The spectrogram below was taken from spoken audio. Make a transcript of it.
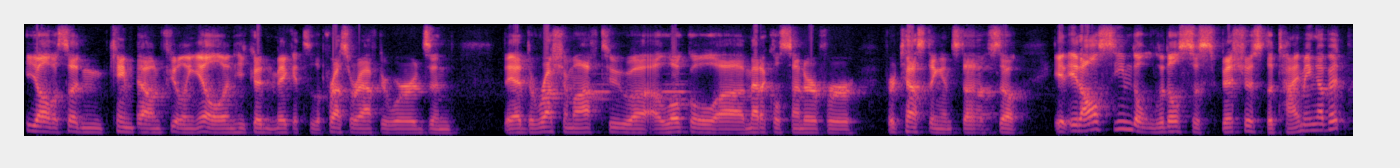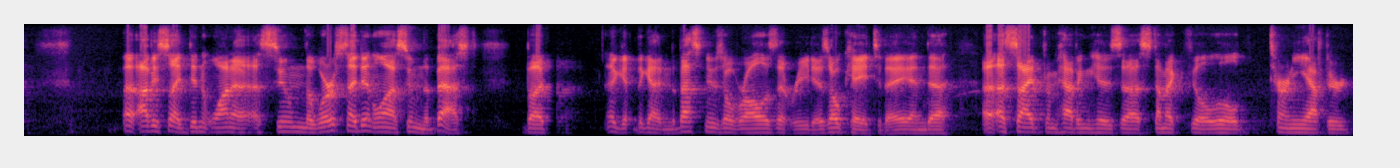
he all of a sudden came down feeling ill, and he couldn't make it to the presser afterwards, and they had to rush him off to uh, a local uh, medical center for for testing and stuff. So it, it all seemed a little suspicious, the timing of it. Uh, obviously, I didn't want to assume the worst. I didn't want to assume the best. But again, again, the best news overall is that Reid is okay today. And uh, aside from having his uh, stomach feel a little turny after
